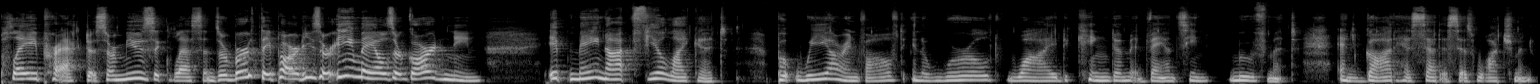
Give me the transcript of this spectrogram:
play practice, or music lessons, or birthday parties, or emails, or gardening, it may not feel like it, but we are involved in a worldwide kingdom advancing movement. And God has set us as watchmen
